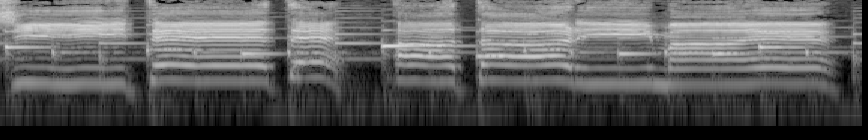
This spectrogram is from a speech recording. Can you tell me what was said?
知ってて当たり前。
